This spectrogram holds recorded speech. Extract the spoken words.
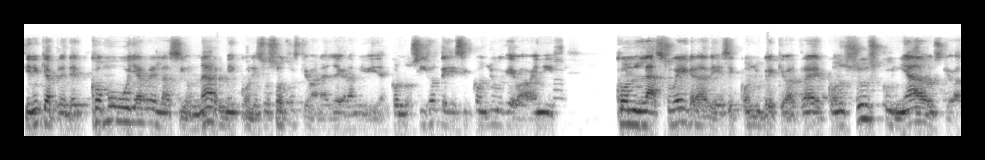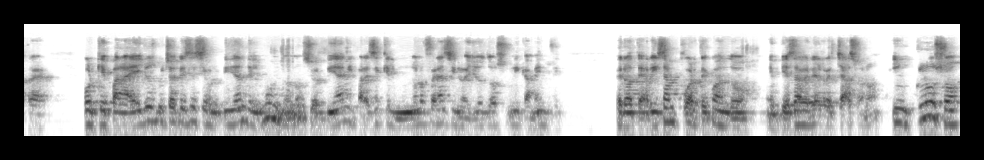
tienen que aprender cómo voy a relacionarme con esos otros que van a llegar a mi vida, con los hijos de ese cónyuge que va a venir, con la suegra de ese cónyuge que va a traer, con sus cuñados que va a traer. Porque para ellos muchas veces se olvidan del mundo, ¿no? Se olvidan y parece que el mundo no fueran sino ellos dos únicamente. Pero aterrizan fuerte cuando empieza a ver el rechazo, ¿no? Incluso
